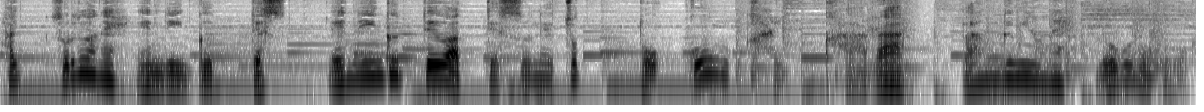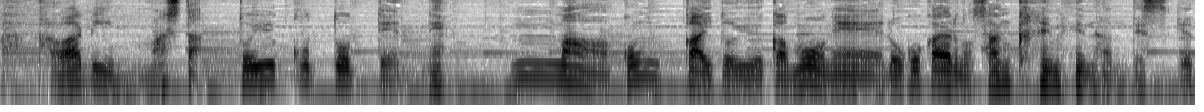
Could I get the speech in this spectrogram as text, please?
はい。それではね、エンディングです。エンディングではですね、ちょっと今回から番組のね、ロゴの方が変わりました。ということでね、んまあ、今回というかもうね、ロゴ変えるの3回目なんですけ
